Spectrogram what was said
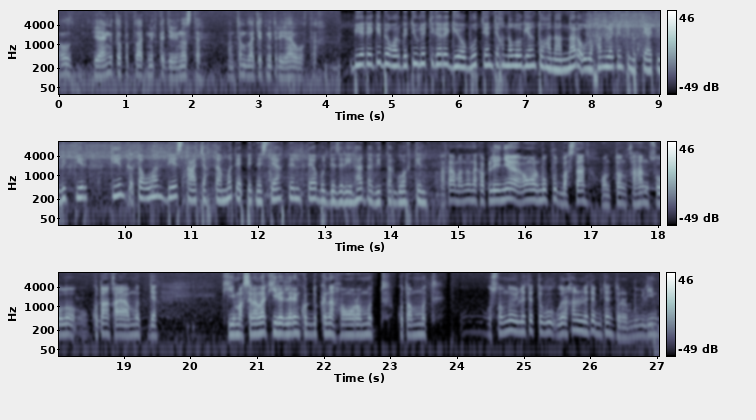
Ол яңы топы отметка 90. Антан блатет метр я ултах. Биереги бөгөргөтү үлетигәре геобут ян технологияны тухананнар улахан үлетен түмүктәти биттир. Кин тагуан бес качактаммыт әпетнестәк тәлтә бульдезериха Давид Торговкин. Ата мана накопление оңор бу пут бастан, онтон кахан солу кутан каямыт де. Ки масыналар кирелерин курдук кына оңоромут, кутаммыт. Основной үлете бу гырхан үлете битен турар. Бу билин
